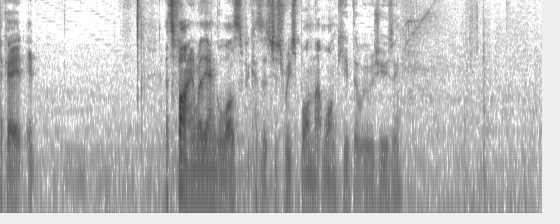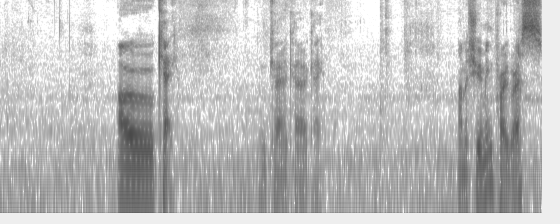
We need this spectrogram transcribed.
Okay, it, it that's fine where the angle was because it's just respawned that one cube that we was using. Okay. Okay, okay, okay. I'm assuming progress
